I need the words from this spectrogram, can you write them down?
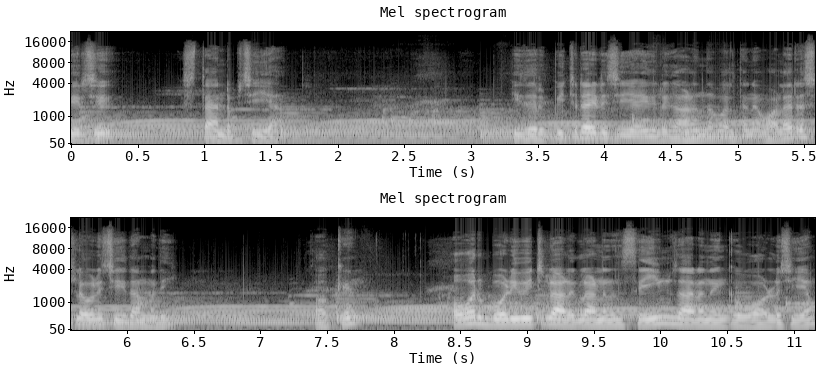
തിരിച്ച് സ്റ്റാൻഡപ്പ് ചെയ്യാം. ഇത് റിപ്പീറ്റഡായിട്ട് ചെയ്യുക. ഇതിൽ കാണുന്ന പോലെ തന്നെ വളരെ സ്ലോലി ചെയ്താൽ മതി. ഓക്കെ ഓവർ ബോഡി വെയിറ്റുള്ള ആളുകളാണെങ്കിൽ സെയിം സാധനം നിങ്ങൾക്ക് വോളിൽ ചെയ്യാം.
